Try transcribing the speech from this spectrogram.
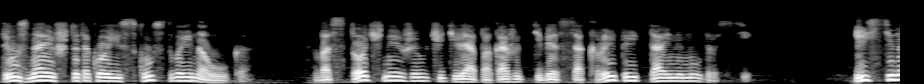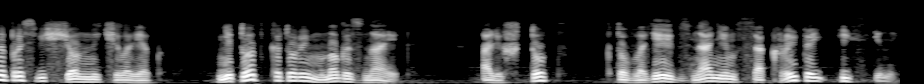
Ты узнаешь, что такое искусство и наука. Восточные же учителя покажут тебе сокрытые тайны мудрости. Истинно просвещенный человек не тот, который много знает, а лишь тот, кто владеет знанием сокрытой истины.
